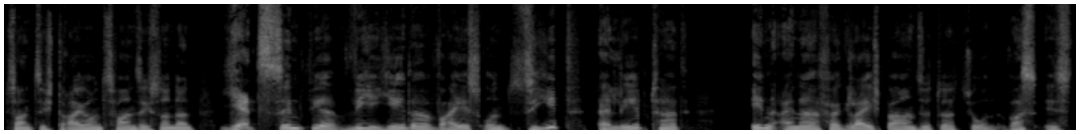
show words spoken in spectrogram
2023, sondern jetzt sind wir, wie jeder weiß und sieht, erlebt hat, in einer vergleichbaren Situation. Was ist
